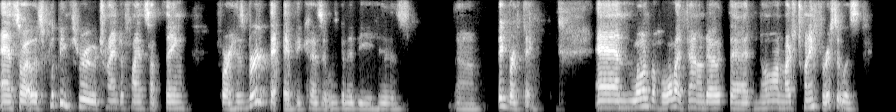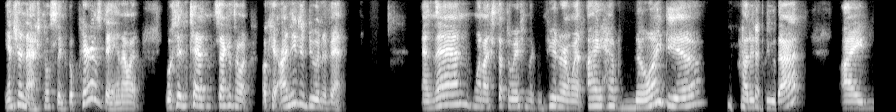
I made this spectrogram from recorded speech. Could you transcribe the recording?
And so I was flipping through trying to find something for his birthday because it was going to be his uh, big birthday. And lo and behold, I found out that you know on March 21st it was International Single Parents Day, and I went within 10 seconds. I went, okay, I need to do an event. And then when I stepped away from the computer, I went, I have no idea how to do that. I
